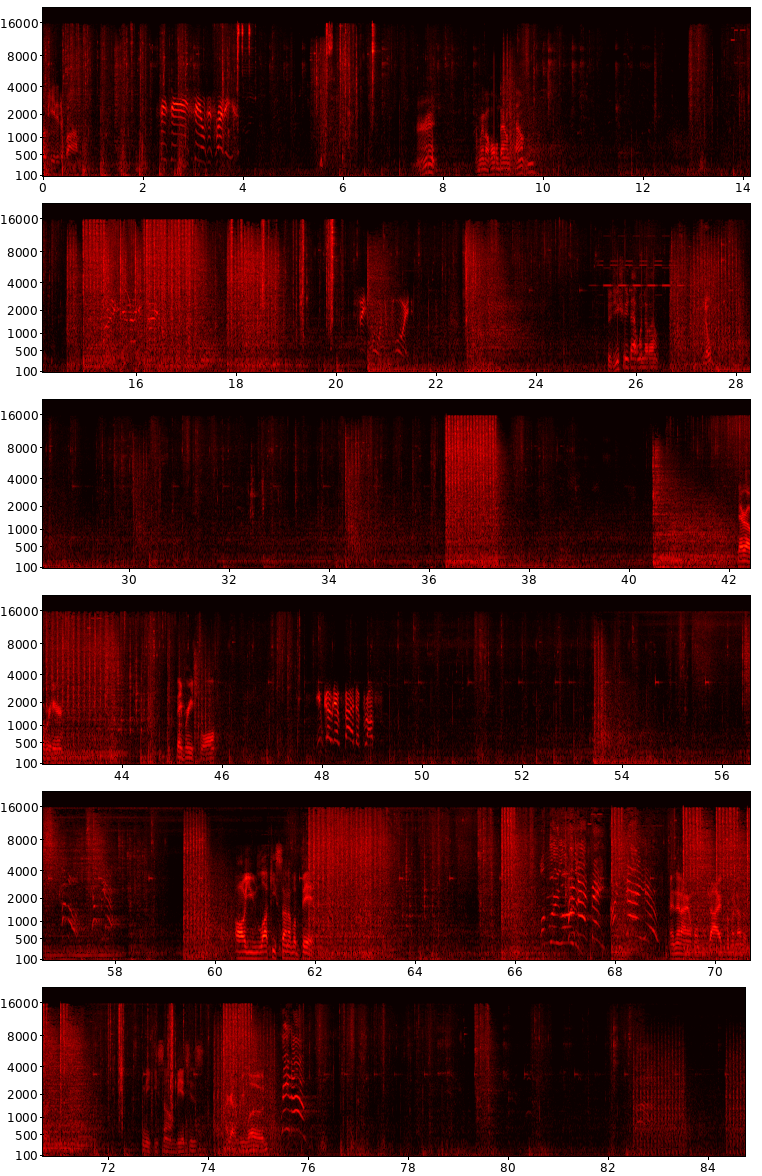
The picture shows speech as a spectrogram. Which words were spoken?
located a bomb. CTE shield is ready. Alright. I'm gonna hold down fountain. Did you shoot that window out? Nope. They're over here. They breached wall. You go no further, bruv. Come on, help me out. Oh, you lucky son of a bitch. I'm reloading! at me! I dare you! And then I almost died from another person. Sneaky of bitches. I gotta reload. Reload!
